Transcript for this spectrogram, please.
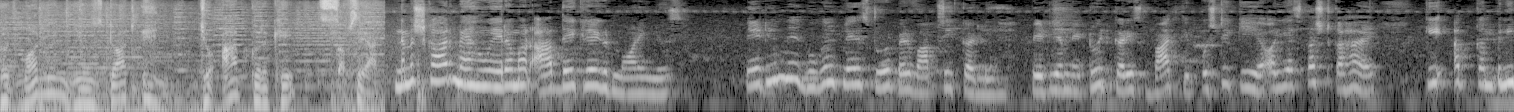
Good Morning News dot in जो आपको रखे सबसे आगे। नमस्कार, मैं हूँ एरम और आप देख रहे हैं गुड मॉर्निंग न्यूज़ पेटीएम ने गूगल प्ले स्टोर पर वापसी कर ली है। पेटीएम ने ट्वीट कर इस बात की पुष्टि की है और यह स्पष्ट कहा है कि अब कंपनी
